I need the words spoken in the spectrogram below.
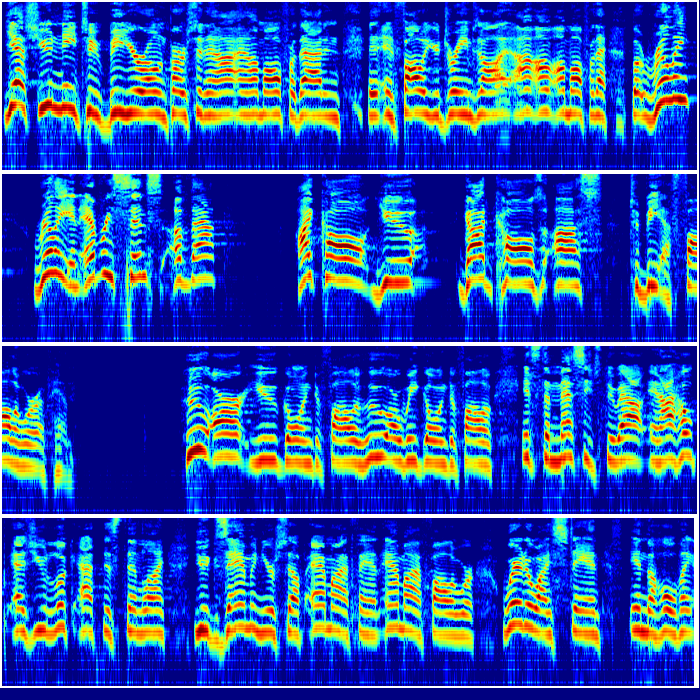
yes, you need to be your own person, and, I, am all for that, and, and follow your dreams, and all, I, I'm all for that. But really, really, in every sense of that, I call you. God calls us to be a follower of Him. Who are you going to follow? Who are we going to follow? It's the message throughout. And I hope as you look at this thin line, you examine yourself. Am I a fan? Am I a follower? Where do I stand in the whole thing?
